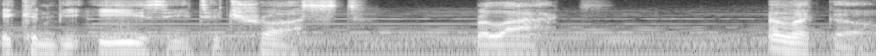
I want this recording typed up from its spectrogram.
it can be easy to trust, relax, and let go.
